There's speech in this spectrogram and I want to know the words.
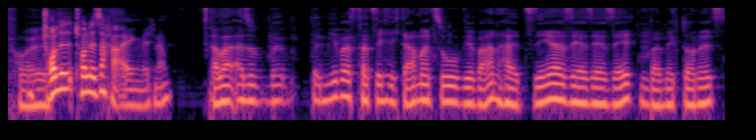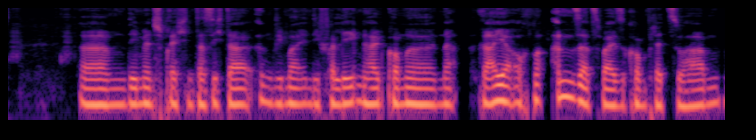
Voll. tolle, tolle Sache eigentlich, ne? Aber also bei, bei mir war es tatsächlich damals so, wir waren halt sehr, sehr, sehr selten bei McDonalds. Ähm, dementsprechend, dass ich da irgendwie mal in die Verlegenheit komme, eine Reihe auch nur ansatzweise komplett zu haben.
